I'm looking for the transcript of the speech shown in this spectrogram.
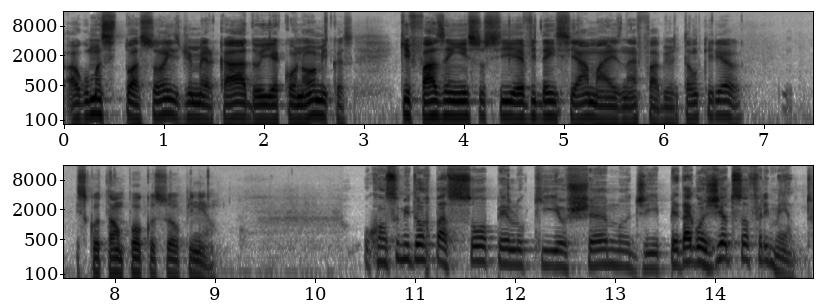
algumas situações de mercado e econômicas que fazem isso se evidenciar mais, né, Fábio? Então eu queria escutar um pouco sua opinião. O consumidor passou pelo que eu chamo de pedagogia do sofrimento.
